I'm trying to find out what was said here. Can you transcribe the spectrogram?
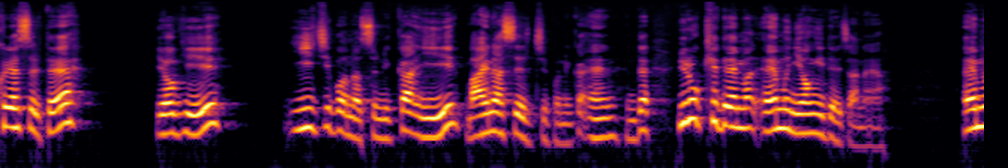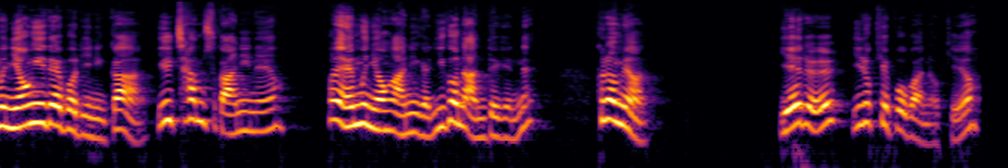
그랬을 때 여기 2 집어넣었으니까 2, 마이너스 1 집어넣으니까 n. 근데 이렇게 되면 m은 0이 되잖아요. m은 0이 돼 버리니까 1차 함수가 아니네요. 그럼 m은 0 아니니까 이건 안 되겠네. 그러면 얘를 이렇게 뽑아 놓을게요.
